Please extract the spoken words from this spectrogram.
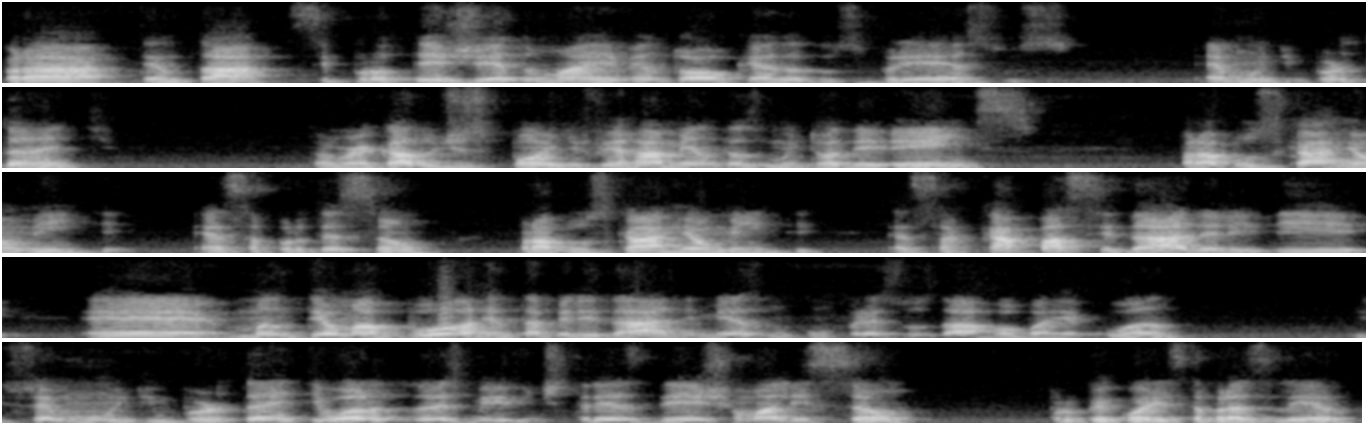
para tentar se proteger de uma eventual queda dos preços é muito importante. Então, o mercado dispõe de ferramentas muito aderentes para buscar realmente essa proteção, para buscar realmente essa capacidade ali de é, manter uma boa rentabilidade mesmo com preços da arroba recuando. Isso é muito importante. O ano de 2023 deixa uma lição para o pecuarista brasileiro.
